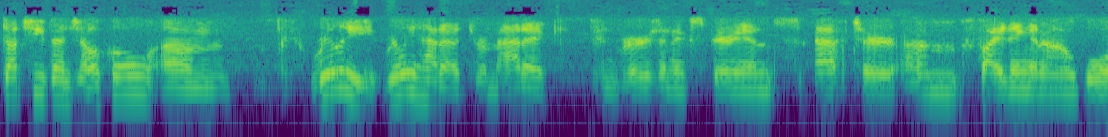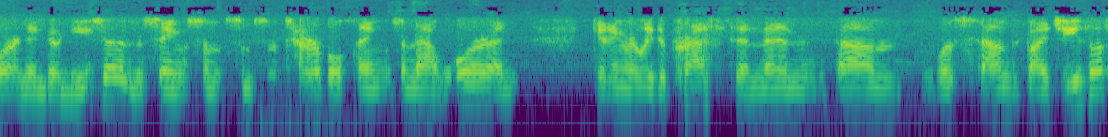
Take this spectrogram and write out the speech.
Dutch evangelical. Um, really, really had a dramatic conversion experience after um, fighting in a war in Indonesia and seeing some, some some terrible things in that war and getting really depressed and then um, was found by Jesus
